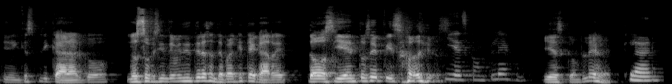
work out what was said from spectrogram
tienen que explicar algo lo suficientemente interesante para que te agarre 200 episodios. Y es complejo. Y es complejo. Claro.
